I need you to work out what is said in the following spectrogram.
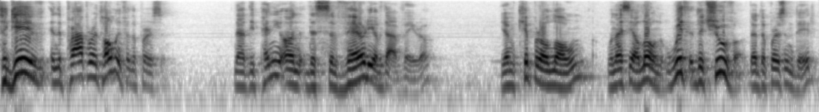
to give in the proper atonement for the person. Now, depending on the severity of the Avera, Yom Kippur alone, when I say alone, with the tshuva that the person did,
